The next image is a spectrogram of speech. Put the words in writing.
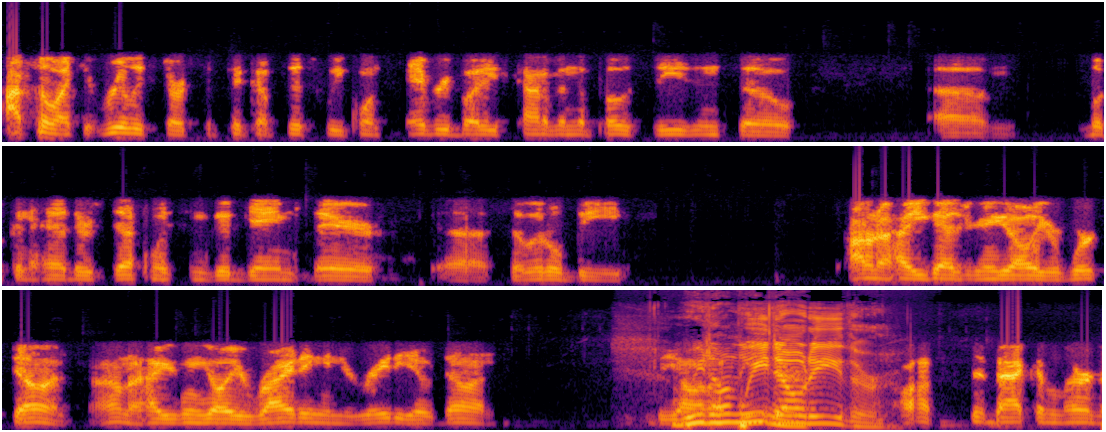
I feel like it really starts to pick up this week once everybody's kind of in the postseason. So, um, looking ahead, there's definitely some good games there. Uh, so it'll be. I don't know how you guys are going to get all your work done. I don't know how you're going to get all your writing and your radio done. We honest. don't We either. don't either. I'll have to sit back and learn.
